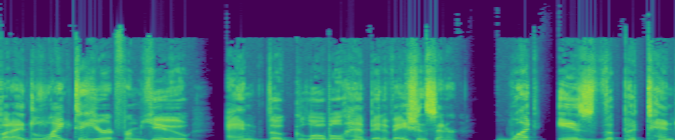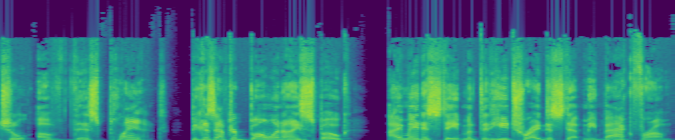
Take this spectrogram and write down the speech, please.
but i'd like to hear it from you and the global hemp innovation center. What is the potential of this plant? Because after Beau and i spoke i made a statement that he tried to step me back from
